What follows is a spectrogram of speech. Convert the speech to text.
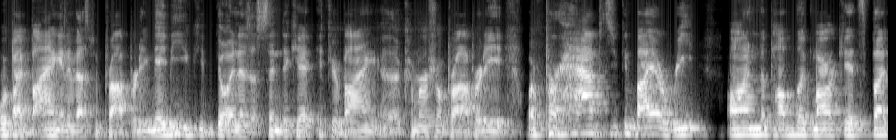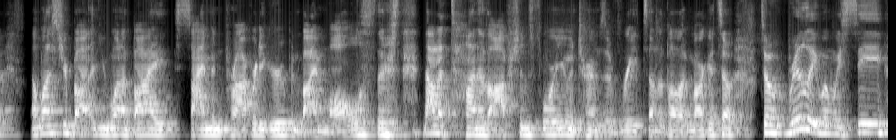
or by buying an investment property. Maybe you could go in as a syndicate if you're buying a commercial property, or perhaps you can buy a REIT on the public markets. But unless you're buy, you want to buy Simon Property Group and buy malls, there's not a ton of options for you in terms of REITs on the public market. So, so really, when we see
